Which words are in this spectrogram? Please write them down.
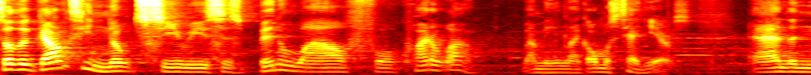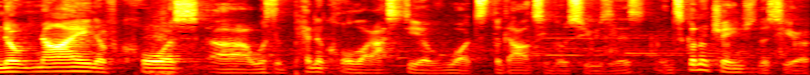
So the Galaxy Note series has been a while for quite a while. I mean, like almost 10 years. And the Note 9, of course, uh, was the pinnacle last year of what the Galaxy Note series is. It's going to change this year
